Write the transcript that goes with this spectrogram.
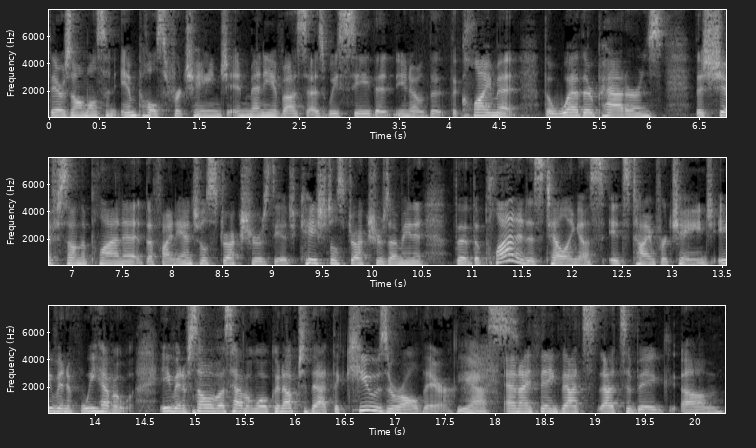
there's almost an impulse for change in many of us as we see that, you know, the, the climate, the weather patterns, the shifts on the planet, the financial structures, the educational structures. I mean, the, the planet is telling us it's time for change. Even if we haven't, even if some of us haven't woken up to that, the cues are all there. Yes. And I think that's, that's a big, um,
